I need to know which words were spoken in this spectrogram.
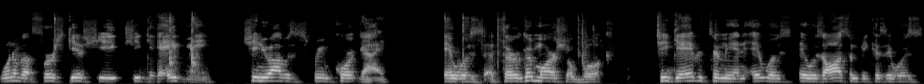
one of the first gifts she she gave me, she knew I was a Supreme Court guy. It was a Thurgood Marshall book. She gave it to me, and it was it was awesome because it was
